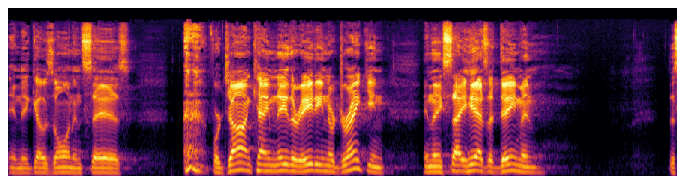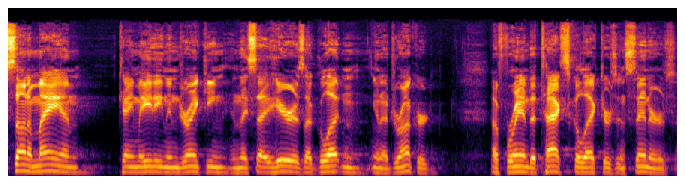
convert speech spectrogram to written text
And it goes on and says, For John came neither eating nor drinking, and they say he has a demon. The Son of Man came eating and drinking, and they say, Here is a glutton and a drunkard, a friend of tax collectors and sinners.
